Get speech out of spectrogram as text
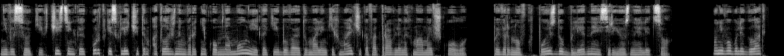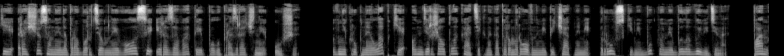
невысокий, в чистенькой куртке с клетчатым отложным воротником на молнии, какие бывают у маленьких мальчиков, отправленных мамой в школу, повернув к поезду бледное серьезное лицо. У него были гладкие, расчесанные на пробор темные волосы и розоватые полупрозрачные уши. В некрупной лапке он держал плакатик, на котором ровными печатными русскими буквами было выведено «Пан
